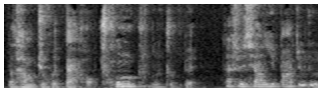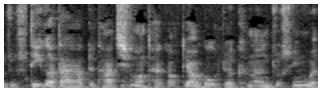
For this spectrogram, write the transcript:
那他们就会带好充足的准备。但是像一八九九，就是第一个，大家对他期望太高；第二个，我觉得可能就是因为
